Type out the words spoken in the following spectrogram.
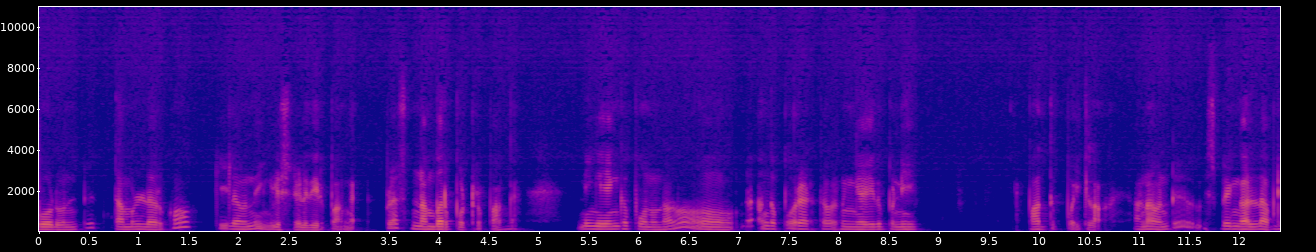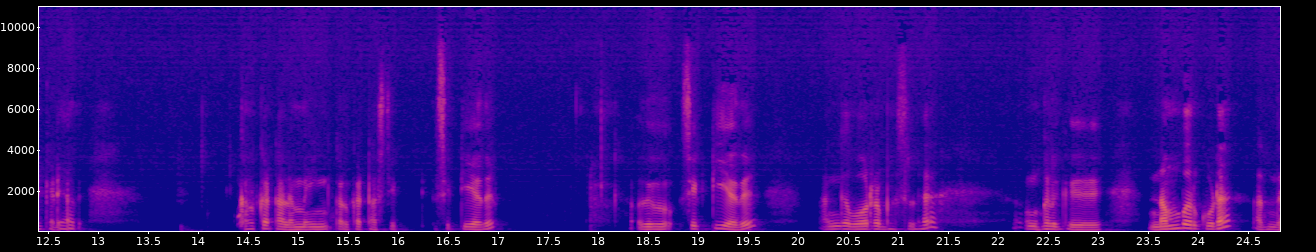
போர்டு வந்துட்டு தமிழில் இருக்கும். கீழே வந்து இங்கிலீஷில் எழுதியிருப்பாங்க. ப்ளஸ் நம்பர் போட்டிருப்பாங்க. நீங்கள் எங்கே போகணுன்னாலும் அங்கே போகிற இடத்த நீங்கள் இது பண்ணி பார்த்து போய்க்கலாம். ஆனால் வந்துட்டு வெஸ்ட் பெங்காலில் அப்படி கிடையாது. கல்கட்டாவில் மெயின் கல்கட்டா சிட் சிட்டி அது. அது சிட்டி அது. அங்கே ஓடுற பஸ்ஸில் உங்களுக்கு நம்பர் கூட அந்த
